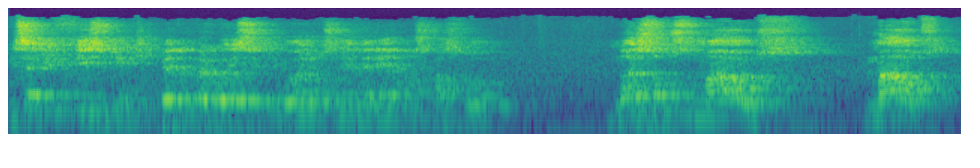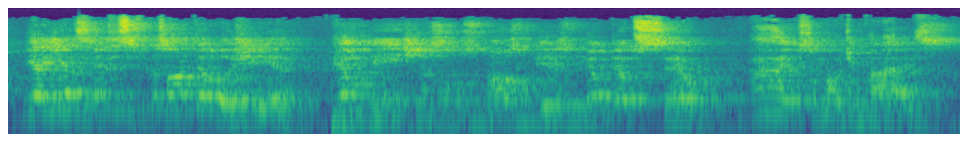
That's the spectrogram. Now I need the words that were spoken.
Isso é difícil, gente. Pedro pregou isso aqui hoje, nosso reverendo, nosso pastor. Nós somos maus. Maus. E aí, às vezes, fica só na teologia. Realmente, nós somos maus mesmo. Meu Deus do céu. Ah, eu sou mal demais.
